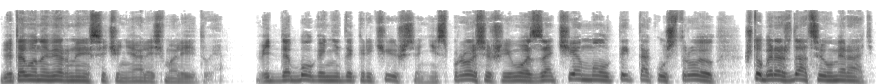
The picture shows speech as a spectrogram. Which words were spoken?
Для того, наверное, сочинялись молитвы. Ведь до Бога не докричишься, не спросишь его, зачем, мол, ты так устроил, чтобы рождаться и умирать.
